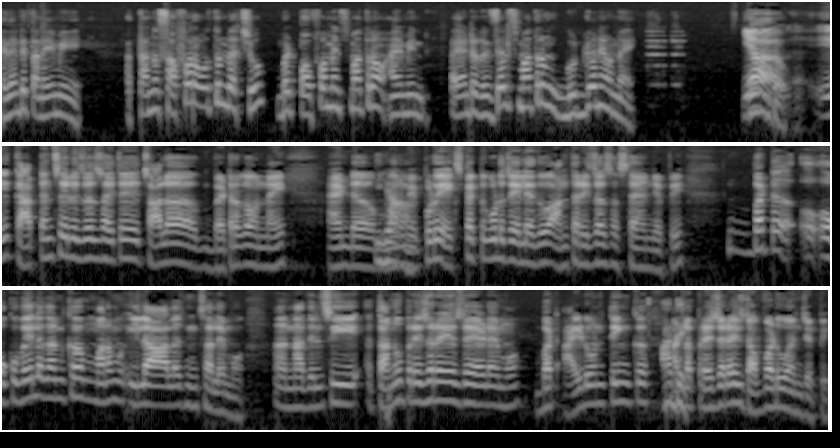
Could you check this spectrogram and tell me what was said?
ఎందుకంటే తనేమి తను సఫర్ అవుతుండొచ్చు బట్ పర్ఫార్మెన్స్ మాత్రం ఐ మీన్ అంటే రిజల్ట్స్ మాత్రం గుడ్ గానే ఉన్నాయి. యా? ఈ క్యాప్టెన్సీ రిజల్ట్స్ అయితే చాలా బెటర్గా ఉన్నాయి. అండ్ మనం ఎప్పుడు ఎక్స్పెక్ట్ కూడా చేయలేదు అంత రిజల్ట్స్ వస్తాయని చెప్పి. బట్ ఒకవేళ కనుక మనం ఇలా ఆలోచించాలేమో నాకు తెలిసి తను ప్రెజరైజ్డ్ అయ్యాడేమో బట్ ఐ డోంట్ థింక్ అట్లా ప్రెజరైజ్డ్ అవ్వడు అని చెప్పి.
